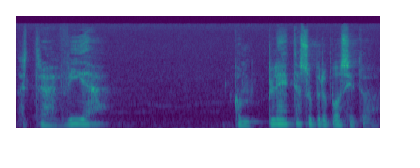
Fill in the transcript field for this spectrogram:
Nuestra vida completa su propósito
